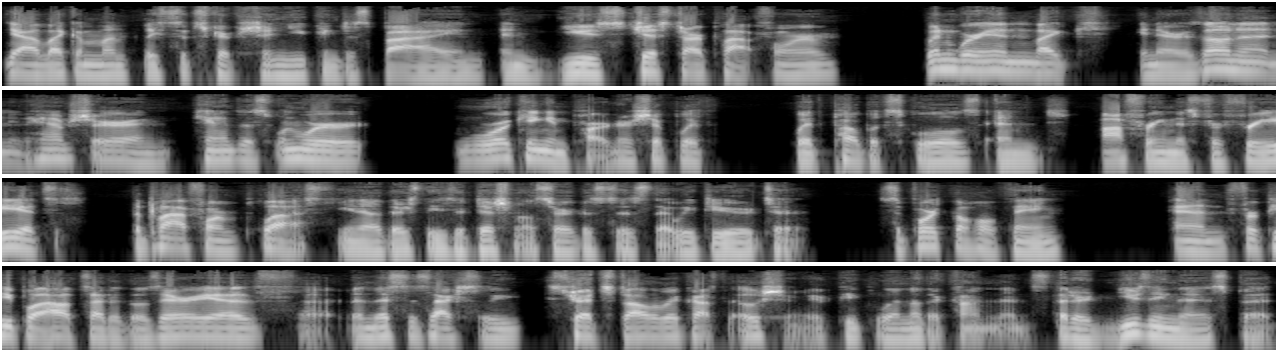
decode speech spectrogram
yeah, like a monthly subscription you can just buy and, and use just our platform. When we're in like in Arizona and New Hampshire and Kansas, when we're working in partnership with with public schools and offering this for free, it's the platform plus, you know, there's these additional services that we do to support the whole thing. And for people outside of those areas, uh, and this is actually stretched all the way across the ocean. We have people in other continents that are using this, but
